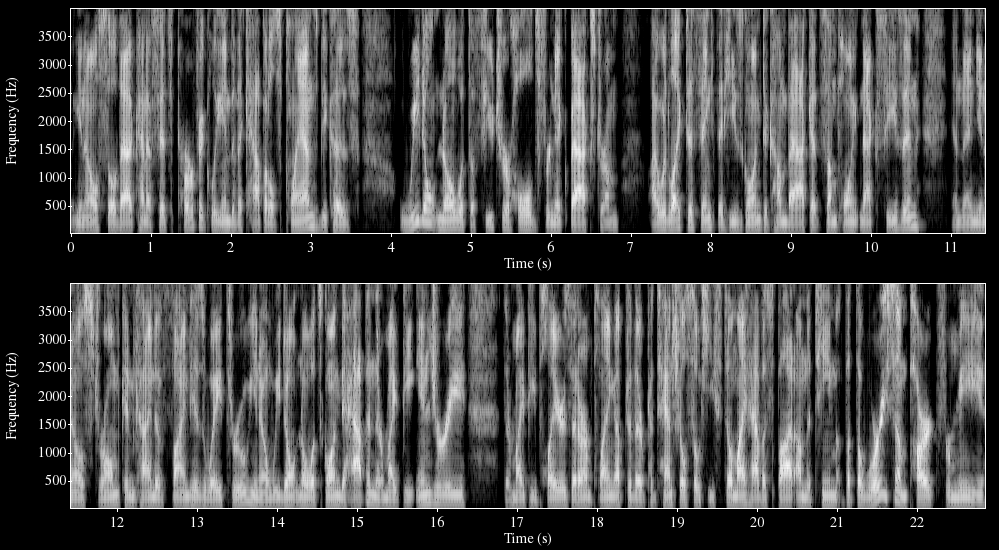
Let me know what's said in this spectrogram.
you know, so that kind of fits perfectly into the Capitals' plans because we don't know what the future holds for Nick Backstrom. I would like to think that he's going to come back at some point next season. And then, you know, Strome can kind of find his way through. You know, we don't know what's going to happen. There might be injury. There might be players that aren't playing up to their potential. So he still might have a spot on the team. But the worrisome part for me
